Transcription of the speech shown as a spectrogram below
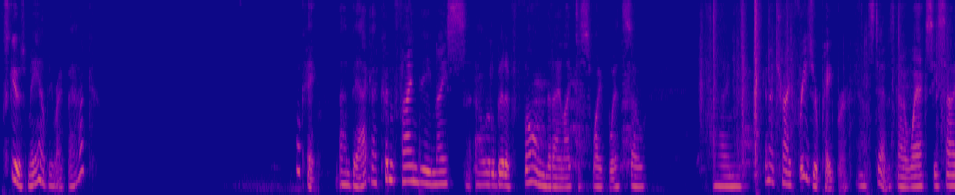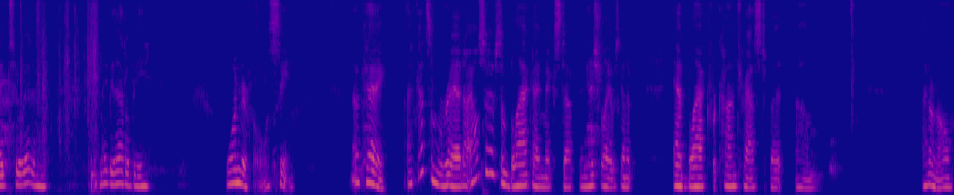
excuse me, I'll be right back. Okay, I'm back. I couldn't find a nice a little bit of foam that I like to swipe with, so I'm going to try freezer paper instead. It's got a waxy side to it, and maybe that'll be wonderful. We'll see. Okay, I've got some red. I also have some black I mixed up. Initially, I was going to add black for contrast, but um, I don't know.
